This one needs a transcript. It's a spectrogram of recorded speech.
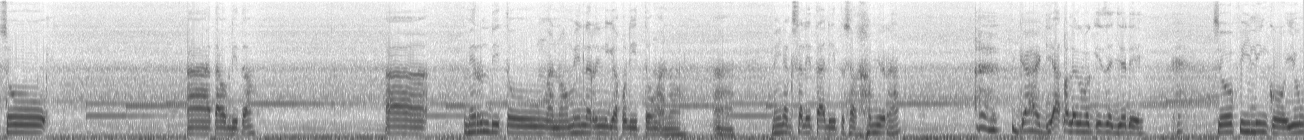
So, ah, tawag dito. Ah, meron ditong ano, may narinig ako ditong ano, ah, may nagsalita dito sa camera. Gagi, ako lang mag-isa dyan eh. So feeling ko yung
